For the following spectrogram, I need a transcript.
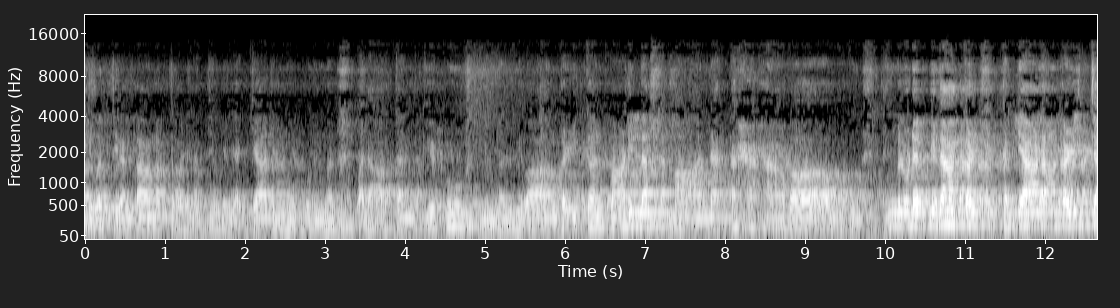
ഇരുപത്തിരണ്ടാമത്തെ വചനത്തിന്റെ വ്യാഖ്യാനം നോക്കൂ നിങ്ങൾ വലാത്തൻകിഹു നിങ്ങൾ വിവാഹം കഴിക്കാൻ പാടില്ല മാനകഹാബാവുക്കും നിങ്ങളുടെ പിതാക്കൾ കല്യാണം കഴിച്ച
